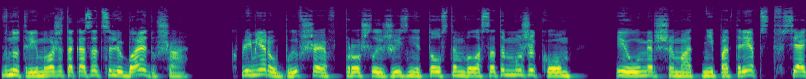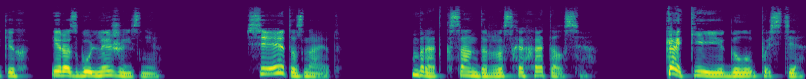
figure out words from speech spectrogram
«Внутри может оказаться любая душа. К примеру, бывшая в прошлой жизни толстым волосатым мужиком и умершим от непотребств всяких и разгульной жизни. Все это знают». Брат Ксандр расхохотался. «Какие глупости!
